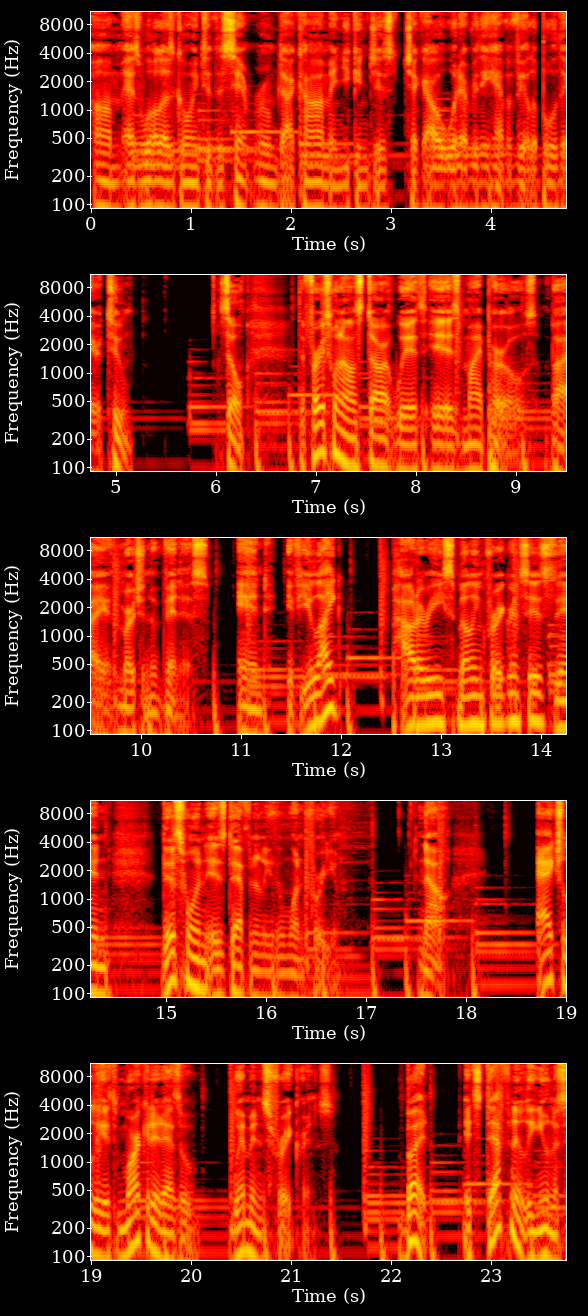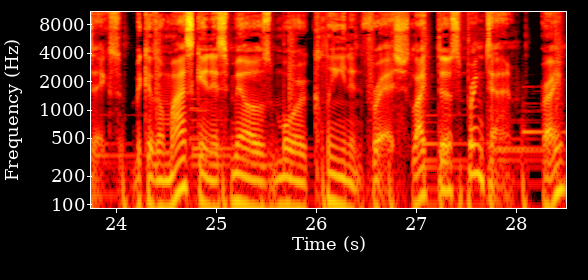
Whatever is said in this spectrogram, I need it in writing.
um, as well as going to the scentroom.com and you can just check out whatever they have available there too. So, the first one I'll start with is My Pearls by Merchant of Venice. And if you like powdery smelling fragrances, then this one is definitely the one for you. Now, actually, it's marketed as a women's fragrance, but it's definitely unisex because on my skin it smells more clean and fresh, like the springtime, right?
